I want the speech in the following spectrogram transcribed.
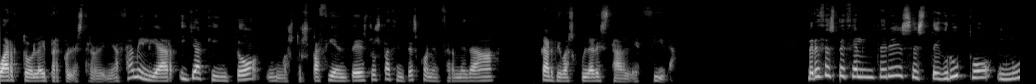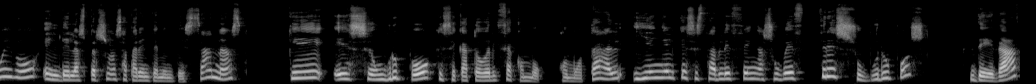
cuarto, la hipercolesterolemia familiar y ya quinto, nuestros pacientes, los pacientes con enfermedad cardiovascular establecida. Merece especial interés este grupo nuevo, el de las personas aparentemente sanas, que es un grupo que se categoriza como, como tal y en el que se establecen a su vez tres subgrupos de edad.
